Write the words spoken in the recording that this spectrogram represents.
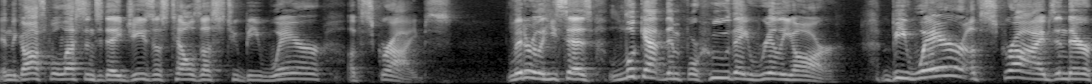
In the gospel lesson today, Jesus tells us to beware of scribes. Literally, he says, look at them for who they really are. Beware of scribes in their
